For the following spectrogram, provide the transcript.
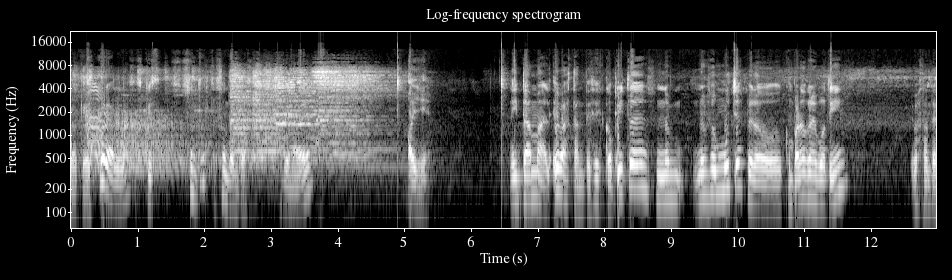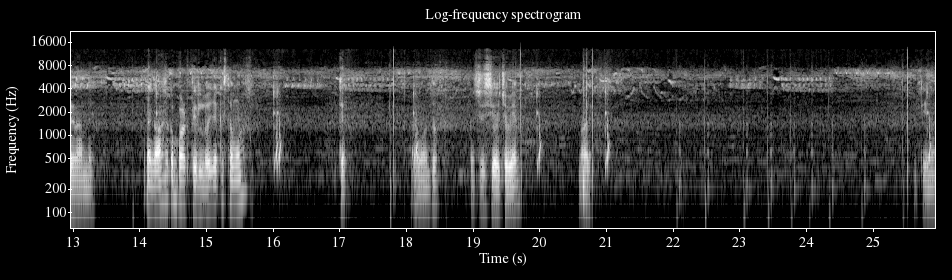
Pero queréis curarlas, es que son tontos, son tontos. Bien, a ver. Oye, ni tan mal, es bastante. Seis copitas, no, no son muchas, pero comparado con el botín, es bastante grande. Venga, vamos a compartirlo ya que estamos. Un. No sé si lo he hecho bien. Vale. Tiene.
